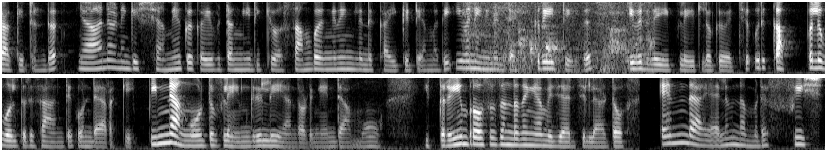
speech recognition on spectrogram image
ആക്കിയിട്ടുണ്ട് ഞാനാണെങ്കിൽ ക്ഷമയൊക്കെ കൈവിട്ട് അങ്ങിരിക്കുക സംഭവം എങ്ങനെയെങ്കിലും എന്റെ കൈ കിട്ടിയാൽ മതി. ഇവൻ ഇങ്ങനെ ഡെക്കറേറ്റ് ചെയ്ത് ഇവരുടെ ഈ പ്ലേറ്റിലൊക്കെ വെച്ച് ഒരു കപ്പൽ പോലത്തെ ഒരു സാധനത്തിൽ കൊണ്ട് ഇറക്കി. പിന്നെ അങ്ങോട്ട് ഫ്ലെയിം ഗ്രില്ല് ചെയ്യാൻ തുടങ്ങി. എന്റെ അമ്മോ ഇത്രയും പ്രോസസ്സ് ഉണ്ടെന്ന് ഞാൻ വിചാരിച്ചില്ല കേട്ടോ. എന്തായാലും നമ്മുടെ ഫിഷ്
